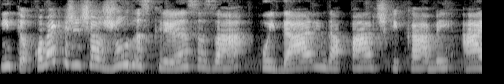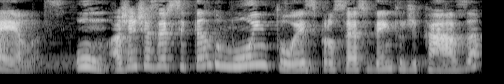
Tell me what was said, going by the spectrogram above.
Então, como é que a gente ajuda as crianças a cuidarem da parte que cabem a elas? Um, a gente exercitando muito esse processo dentro de casa.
